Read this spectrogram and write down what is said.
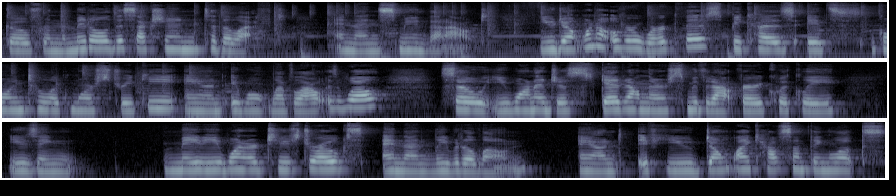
go from the middle of the section to the left and then smooth that out. You don't want to overwork this because it's going to look more streaky and it won't level out as well. So you want to just get it on there, smooth it out very quickly using maybe one or two strokes and then leave it alone. And if you don't like how something looks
